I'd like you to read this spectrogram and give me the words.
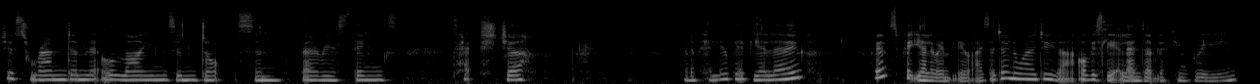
just random little lines and dots and various things, texture. I'm going to put a little bit of yellow. I always put yellow in blue eyes, I don't know why I do that. Obviously it'll end up looking green.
